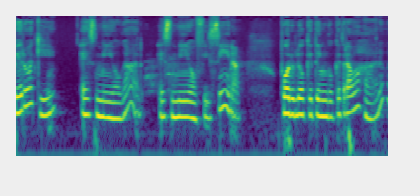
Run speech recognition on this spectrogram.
Pero aquí es mi hogar, es mi oficina, por lo que tengo que trabajar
